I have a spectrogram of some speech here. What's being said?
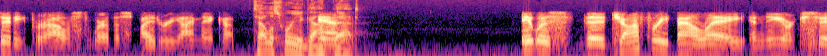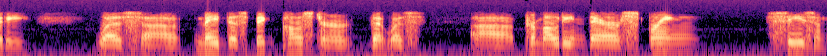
City for Alice to wear the spidery eye makeup. Tell us where you got And- that. It was the Joffrey Ballet in New York City was uh, made this big poster that was uh, promoting their spring season,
